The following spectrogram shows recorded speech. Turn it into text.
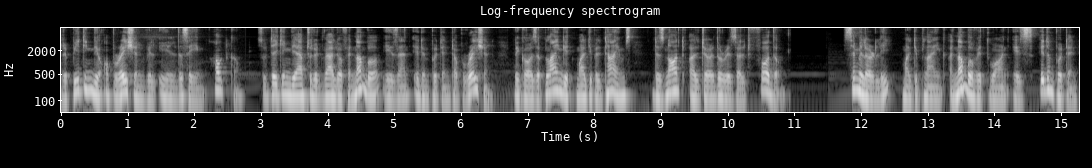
repeating the operation will yield the same outcome. So taking the absolute value of a number is an idempotent operation because applying it multiple times does not alter the result further. Similarly, multiplying a number with 1 is idempotent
